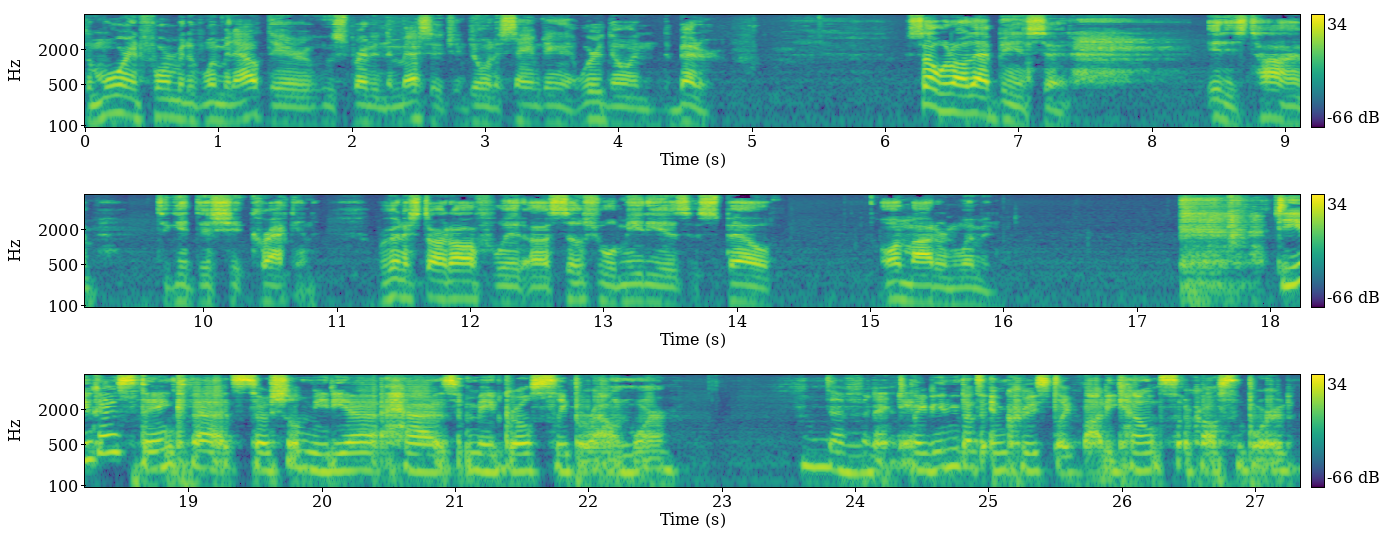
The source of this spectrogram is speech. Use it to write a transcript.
the more informative women out there who's spreading the message and doing the same thing that we're doing, the better. So, with all that being said, it is time to get this shit cracking. We're going to start off with uh, social media's spell on modern women. Do you guys think that social media has made girls sleep around more? Definitely. Like, do you think that's increased like body counts across the board?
